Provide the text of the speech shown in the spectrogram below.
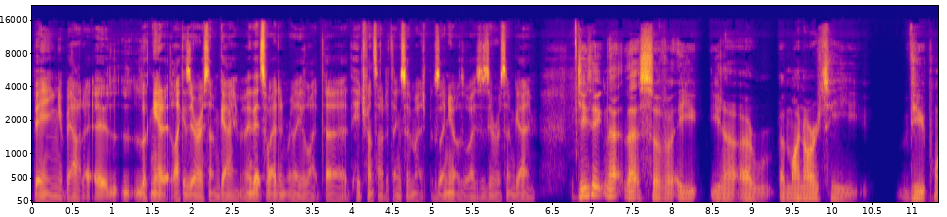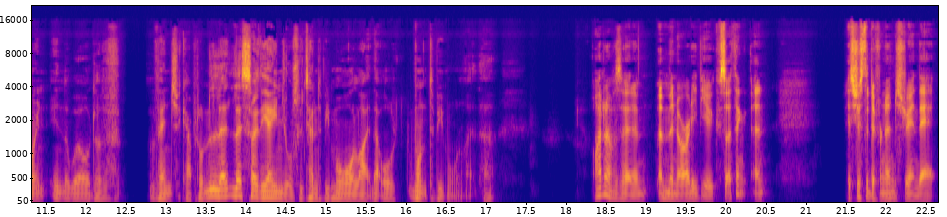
being about it, uh, looking at it like a zero sum game. I mean, that's why I didn't really like the, the hedge fund side of things so much because I knew it was always a zero sum game. Do you think that that's sort of a you you know a, a minority viewpoint in the world of venture capital? Let's say the angels who tend to be more like that or want to be more like that. I don't know if it's a, a minority view because I think and it's just a different industry in that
